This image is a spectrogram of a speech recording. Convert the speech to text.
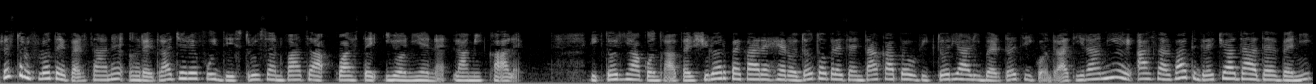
Restul flotei persane, în retragere, fu distrusă în fața coastei ioniene, la Micale. Victoria contra perșilor, pe care Herodot o prezenta ca pe o victorie a libertății contra tiraniei, a salvat Grecia de a deveni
